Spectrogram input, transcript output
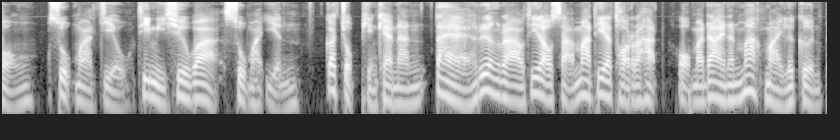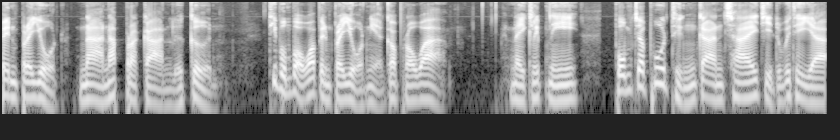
ของสุมาเจียว ที่มีชื่อว่าสุมาเอียน ก็จบเพียงแค่นั้น แต่เรื่องราวที่เราสามารถที่จะถอดรหัสออกมาได้นั้นมากมายเหลือเกิน เป็นประโยชน์นานับประการเหลือเกิน ที่ผมบอกว่าเป็นประโยชน์เนี่ยก็เพราะว่า ในคลิปนี้ ผมจะพูดถึงการใช้จิตวิทยา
